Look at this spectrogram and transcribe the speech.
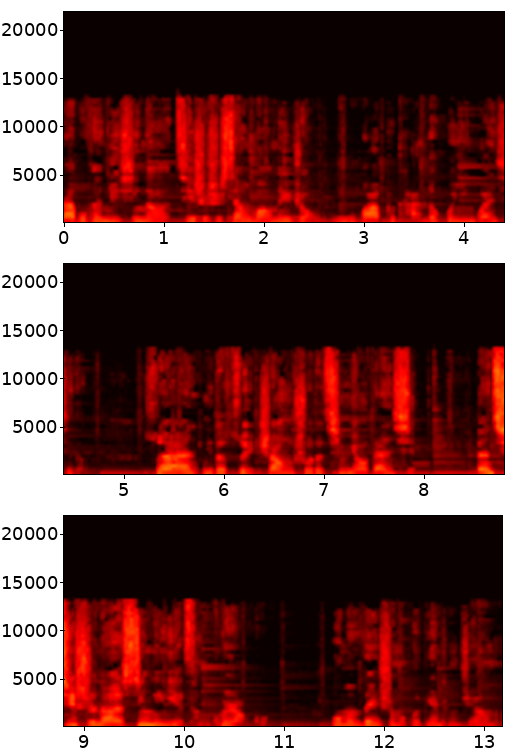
大部分女性呢，其实是向往那种无话不谈的婚姻关系的。虽然你的嘴上说的轻描淡写，但其实呢，心里也曾困扰过。我们为什么会变成这样呢？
